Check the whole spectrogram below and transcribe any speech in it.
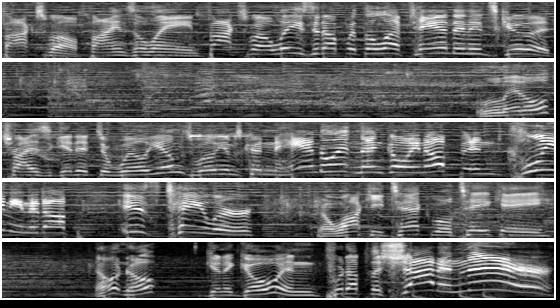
Foxwell finds a lane. Foxwell lays it up with the left hand, and it's good. Little tries to get it to Williams. Williams couldn't handle it, and then going up and cleaning it up is Taylor. Milwaukee Tech will take a. No, nope. Gonna go and put up the shot, and there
